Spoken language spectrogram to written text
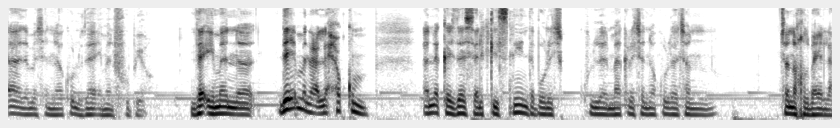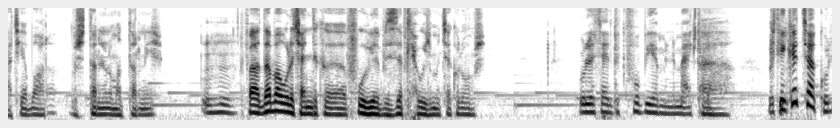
أنا مثلا ناكل دائما فوبيا. دائما دائما على حكم أنك جالس على ثلاث سنين دابا وليت كل الماكلة تناكلها تن تناخذ بعين الاعتبار باش تضرني ولا ما تضرنيش مهم. فدابا ولات عندك فوبيا بزاف الحوايج ما تاكلهمش. ولات عندك فوبيا من الماكلة. آه. ولكن كتاكل.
